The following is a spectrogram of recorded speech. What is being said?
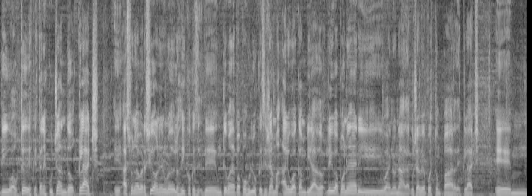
digo a ustedes que están escuchando, Clutch eh, hace una versión en uno de los discos que se- de un tema de Papos Blues que se llama Algo ha cambiado. Le iba a poner y bueno, nada, que ya había puesto un par de Clutch. Eh,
